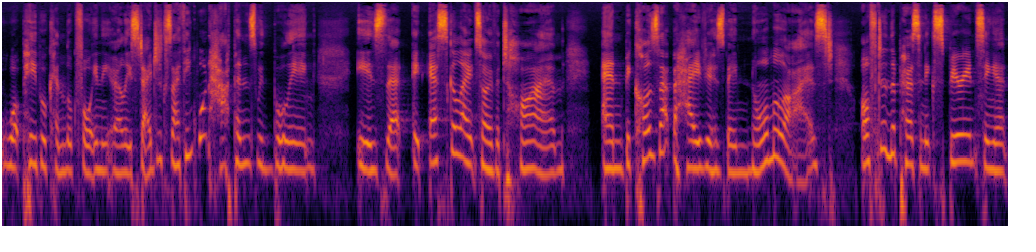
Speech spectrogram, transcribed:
what people can look for in the early stages. Because I think what happens with bullying is that it escalates over time. And because that behavior has been normalized, often the person experiencing it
